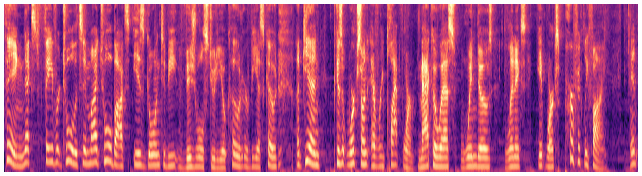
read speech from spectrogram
thing, next favorite tool that's in my toolbox is going to be Visual Studio Code or VS Code. Again, because it works on every platform Mac OS, Windows, Linux, it works perfectly fine. And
